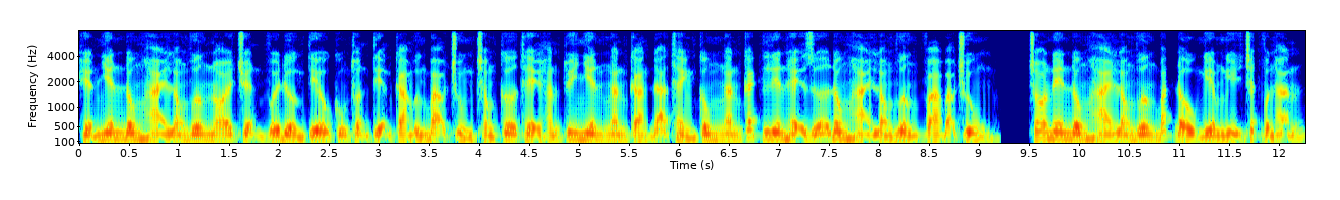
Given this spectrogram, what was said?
hiển nhiên Đông Hải Long Vương nói chuyện với đường tiêu cũng thuận tiện cảm ứng bạo trùng trong cơ thể hắn tuy nhiên ngăn cản đã thành công ngăn cách liên hệ giữa Đông Hải Long Vương và bạo trùng, cho nên Đông Hải Long Vương bắt đầu nghiêm nghị chất vấn hắn.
